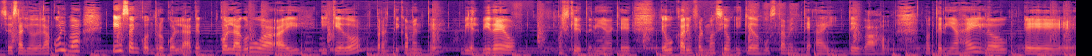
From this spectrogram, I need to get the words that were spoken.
se salió de la curva y se encontró con la, con la grúa ahí y quedó prácticamente, vi el video porque tenía que, buscar información y quedó justamente ahí debajo. No tenía halo, eh,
